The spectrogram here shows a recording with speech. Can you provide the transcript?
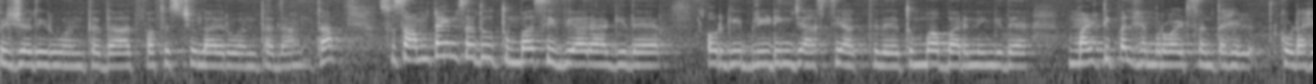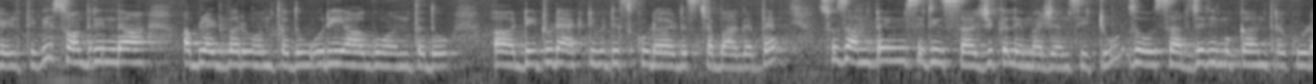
ಫಿಷರ್ ಇರುವಂಥದ್ದ ಅಥವಾ ಫಿಸ್ಟ್ಯುಲಾ ಇರುವಂಥದ್ದ ಅಂತ. ಸೊ ಸಮ್ಟೈಮ್ಸ್ ಅದು ತುಂಬ ಸಿವಿಯರ್ ಆಗಿದೆ. ಅವ್ರಿಗೆ ಬ್ಲೀಡಿಂಗ್ ಜಾಸ್ತಿ ಆಗ್ತಿದೆ, ತುಂಬ ಬರ್ನಿಂಗ್ ಇದೆ ಮಲ್ಟಿಪಲ್ ಹೆಮ್ರಾಯ್ಡ್ಸ್ ಅಂತ ಹೇಳಿ ಕೂಡ ಹೇಳ್ತೀವಿ. ಸೊ ಅದರಿಂದ ಬ್ಲಡ್ ಬರುವಂಥದ್ದು, ಉರಿ ಆಗುವಂಥದ್ದು ಡೇ ಟು ಡೇ ಆ್ಯಕ್ಟಿವಿಟೀಸ್ ಕೂಡ ಡಿಸ್ಟರ್ಬ್ ಆಗುತ್ತೆ. So sometimes it is surgical emergency to so surgery ಮುಖಾಂತರ ಕೂಡ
